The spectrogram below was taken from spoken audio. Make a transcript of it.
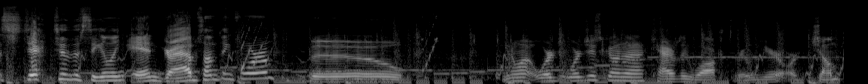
stick to the ceiling and grab something for him? Boo. You know what? We're, we're just gonna casually walk through here or jump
